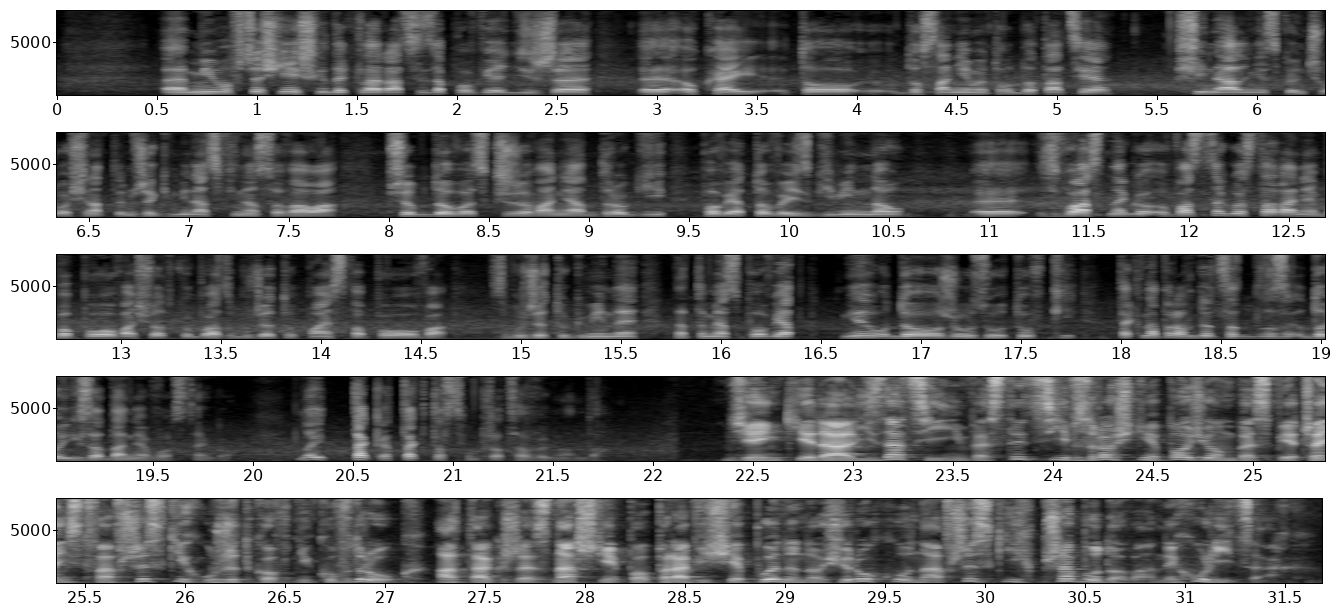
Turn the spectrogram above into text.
Mimo wcześniejszych deklaracji, zapowiedzi, że okej, to dostaniemy tą dotację, finalnie skończyło się na tym, że gmina sfinansowała przebudowę skrzyżowania drogi powiatowej z gminną z własnego, własnego starania, bo połowa środków była z budżetu państwa, połowa z budżetu gminy, natomiast powiat nie dołożył złotówki tak naprawdę do, do ich zadania własnego. No i tak, tak ta współpraca wygląda. Dzięki realizacji inwestycji wzrośnie poziom bezpieczeństwa wszystkich użytkowników dróg, a także znacznie poprawi się płynność ruchu na wszystkich przebudowanych ulicach.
